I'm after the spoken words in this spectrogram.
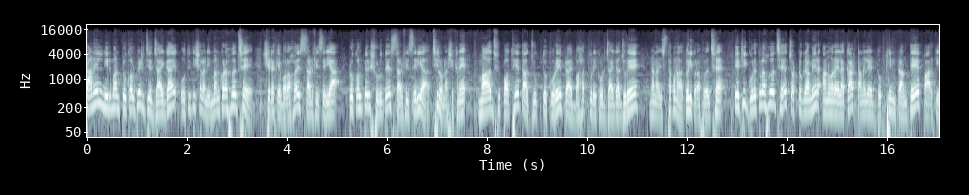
টানেল নির্মাণ প্রকল্পের যে জায়গায় অতিথিশালা নির্মাণ করা হয়েছে, সেটাকে বলা হয় সার্ভিস এরিয়া। প্রকল্পের শুরুতে সার্ভিস এরিয়া ছিল না সেখানে। মাঝ পথে তা যুক্ত করে প্রায় বাহাত্তর একর জায়গা জুড়ে নানা স্থাপনা তৈরি করা হয়েছে। এটি গড়ে তোলা হয়েছে চট্টগ্রামের আনোয়ারা এলাকা টানেলের দক্ষিণ প্রান্তে পার্কি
